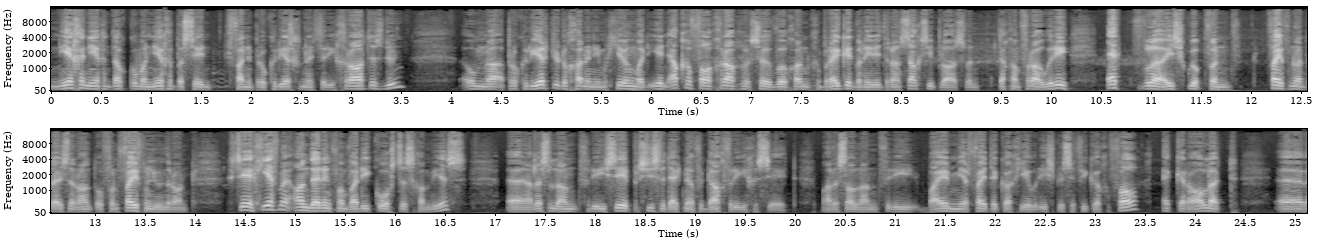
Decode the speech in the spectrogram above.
99,9% van die prokureurs gaan dit vir u gratis doen om na 'n prokureur toe te gaan in die omgewing wat u in elk geval graag sou wou gaan gebruik het wanneer die transaksie plaasvind. Te gaan vra, hoorie, ek wil 'n huis koop van 500 000 rand of van 5 miljoen rand. Sê gee my aanduiding van wat die kostes gaan wees. En hulle sal dan vir u sê presies wat ek nou vandag vir u gesê het, maar hulle sal dan vir u baie meer feite kan gee oor die spesifieke geval. Ek herhaal dat uh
